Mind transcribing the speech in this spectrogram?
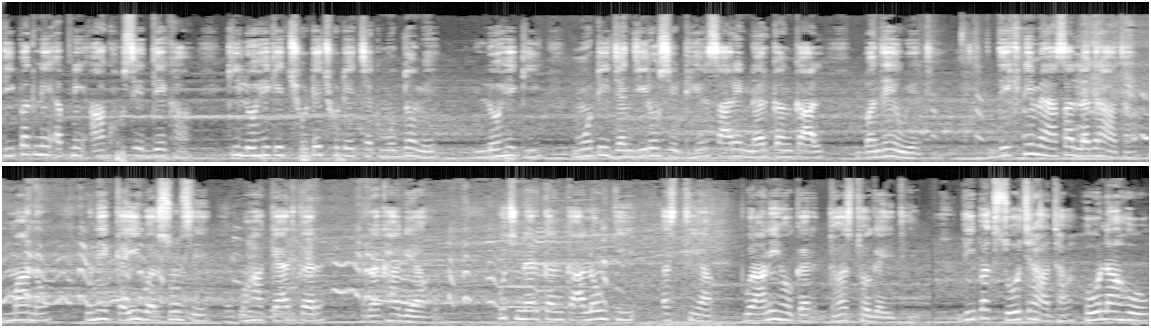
दीपक ने अपनी आँखों से देखा कि लोहे के छोटे छोटे चकमुद्दों में लोहे की मोटी जंजीरों से ढेर सारे नर कंकाल बंधे हुए थे। देखने में ऐसा लग रहा था, मानो उन्हें कई वर्षों से वहाँ कैद कर रखा गया हो। कुछ नरकंकालों की अस्थियाँ पुरानी होकर ध्वस्त हो गई थी। दीपक सोच रहा था, हो ना हो,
